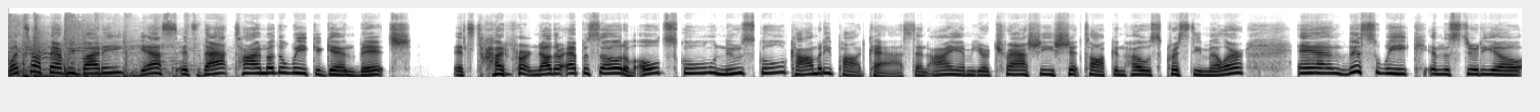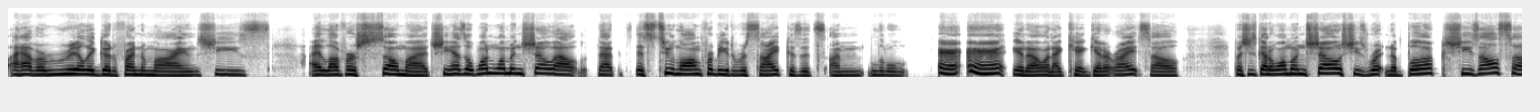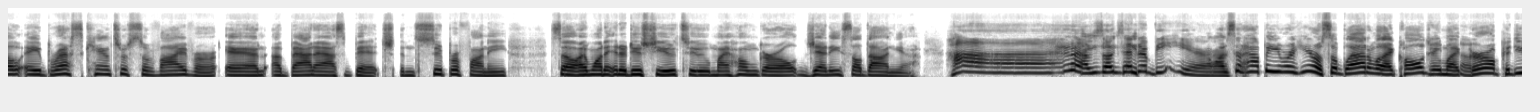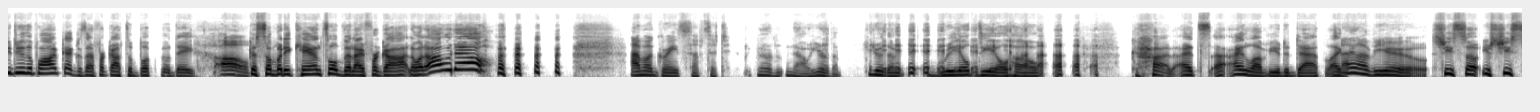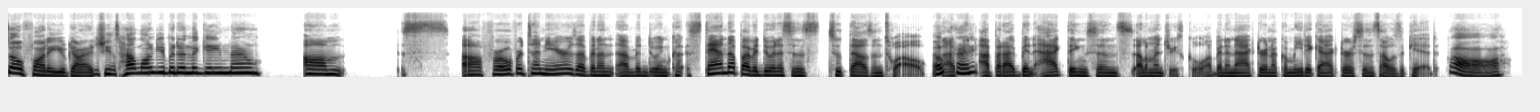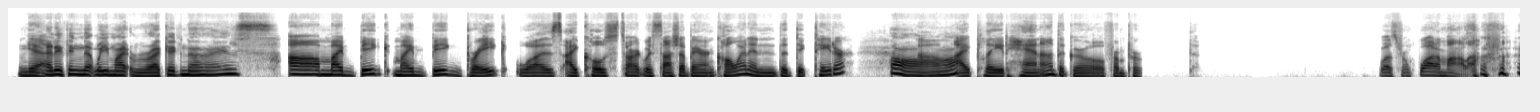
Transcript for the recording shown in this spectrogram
What's up, everybody? Yes, it's that time of the week again, bitch. It's time for another episode of Old School, New School Comedy Podcast. And I am your trashy, shit talking host, Christy Miller. And this week in the studio, I have a really good friend of mine. She's, I love her so much. She has a one woman show out that it's too long for me to recite because it's, I'm a little, eh, eh, you know, and I can't get it right. So, but she's got a one woman show. She's written a book. She's also a breast cancer survivor and a badass bitch and super funny. So I want to introduce you to my homegirl, Jenny Saldaña. Hi. I'm so excited to be here. I'm so happy you were here. I'm so glad when I called you. I'm like, girl, could you do the podcast? Because I forgot to book the date. Oh, Because somebody canceled, then I forgot. And I went, oh no. I'm a great substitute. you're, no, you're the you're the real deal, ho. God, it's I love you to death. Like I love you. She's so she's so funny, you guys. She's how long you been in the game now? Um, uh, for over ten years, I've been I've been doing stand up. I've been doing it since 2012. And I've been- Okay. I- but I've been acting since elementary school. I've been an actor and a comedic actor since I was a kid. Aw. Yeah. Anything that we might recognize? Um, my big my big break was I co-starred with Sacha Baron Cohen in The Dictator. Aw. Um, I played Hannah, the girl from Peru. Was from Guatemala.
